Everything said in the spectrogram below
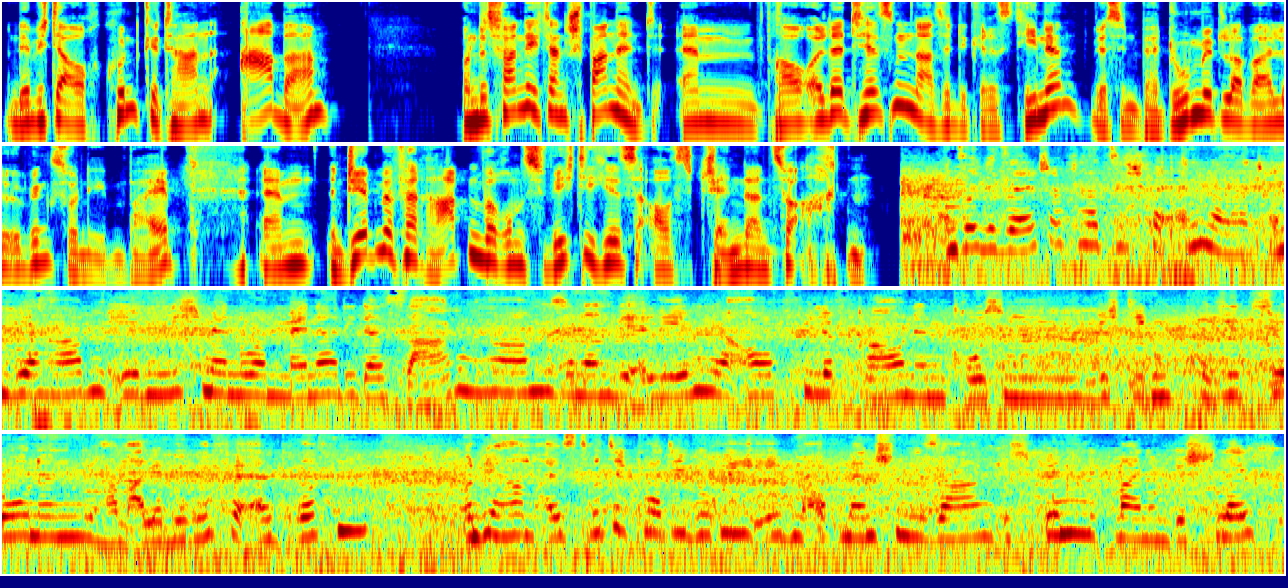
und die habe ich da auch kundgetan. Aber und das fand ich dann spannend. Ähm, Frau Oldertissen, also die Christine, wir sind per Du mittlerweile übrigens so nebenbei, ähm, die hat mir verraten, warum es wichtig ist, aufs Gendern zu achten. Unsere Gesellschaft hat sich verändert und wir haben eben nicht mehr nur Männer, die das Sagen haben, sondern wir erleben ja auch viele Frauen in großen, wichtigen Positionen, die haben alle Berufe ergriffen und wir haben als dritte Kategorie eben auch Menschen, die sagen, ich bin mit meinem Geschlecht,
